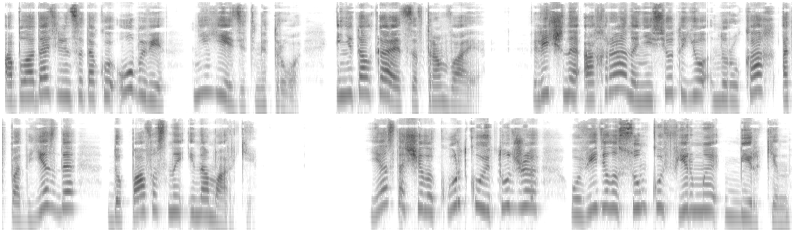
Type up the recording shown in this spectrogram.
Обладательница такой обуви не ездит в метро и не толкается в трамвае. Личная охрана несет ее на руках от подъезда до пафосной иномарки. Я стащила куртку и тут же увидела сумку фирмы «Биркин».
